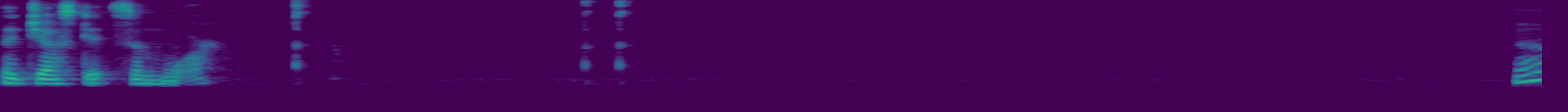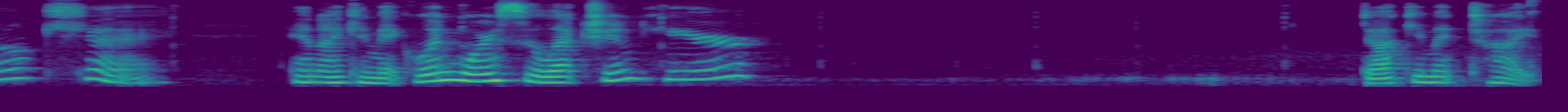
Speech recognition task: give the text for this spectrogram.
adjust it some more. Okay, and I can make one more selection here. Document type.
